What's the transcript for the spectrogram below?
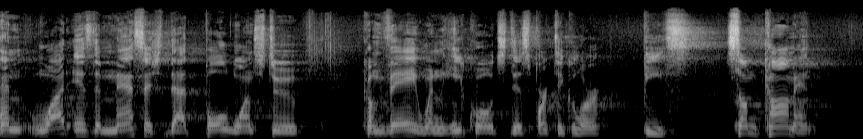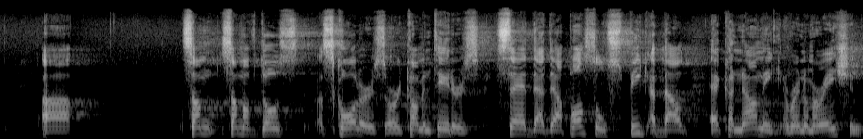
And what is the message that Paul wants to convey when he quotes this particular piece? Some comment. Uh, some, some of those scholars or commentators said that the apostles speak about economic remuneration.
